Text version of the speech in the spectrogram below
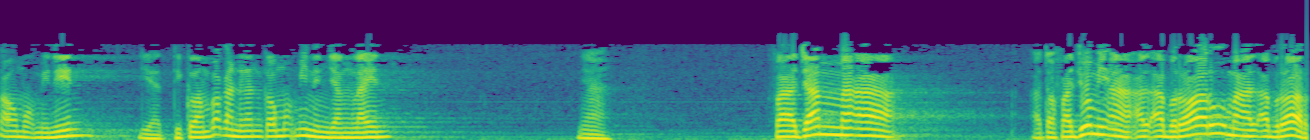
Kaum mukminin ya dikelompokkan dengan kaum mukminin yang lain. Ya. Fajamma'a. Atau fajumi'a al-abraru ma'al abrar,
